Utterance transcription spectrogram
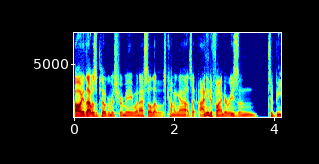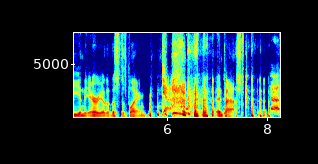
Oh yeah, that was a pilgrimage for me. When I saw that was coming out, I was like, I need to find a reason to be in the area that this is playing. Yeah. and fast. yeah.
